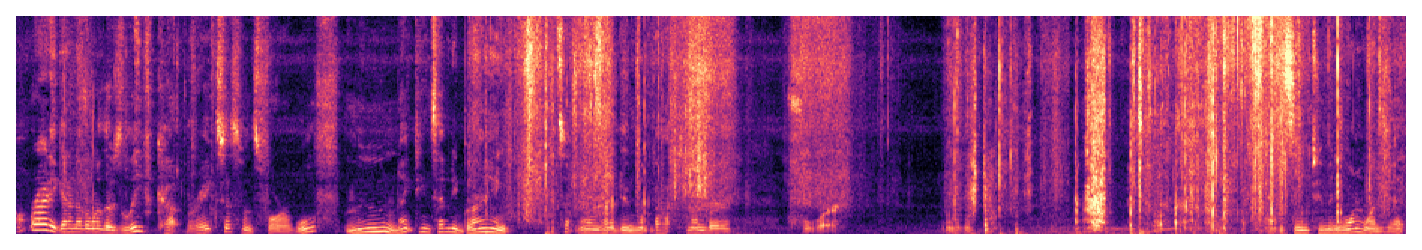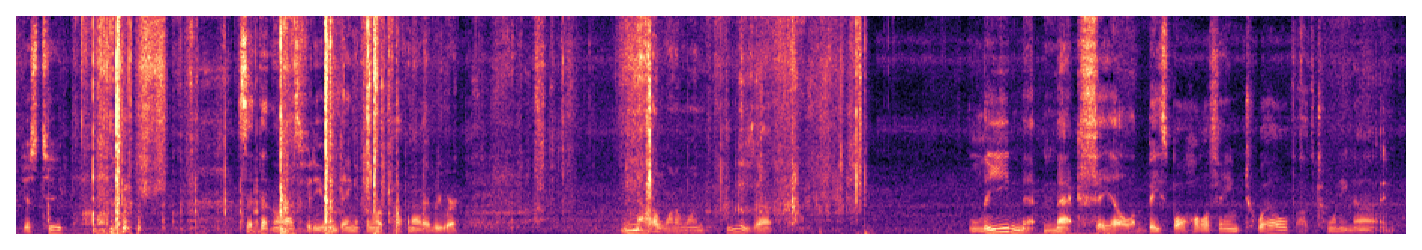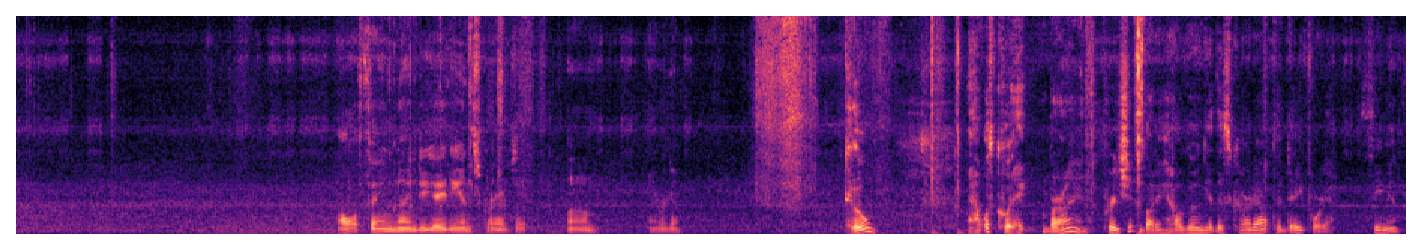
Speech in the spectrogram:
Alrighty, got another one of those leaf cut breaks. This one's for Wolf Moon 1970 Bryan. What's up, man? Gonna do box number four. Haven't seen too many one-on-ones yet, just two. Said that in the last video, and dang if they weren't popping out everywhere. Not a one-on-one. Who is that? Lee MacPhail, a Baseball Hall of Fame, 12 of 29. Hall of Fame 9080 inscribes it. Um, there we go. Cool. That was quick. Bryan, appreciate it, buddy. I'll go and get this card out today for you. See you, man.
